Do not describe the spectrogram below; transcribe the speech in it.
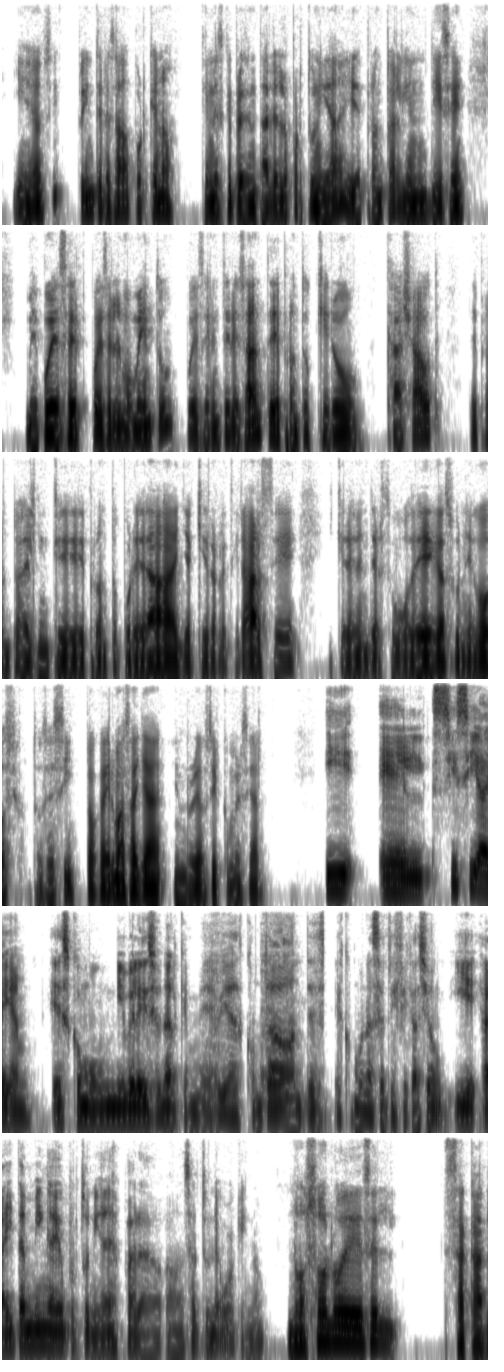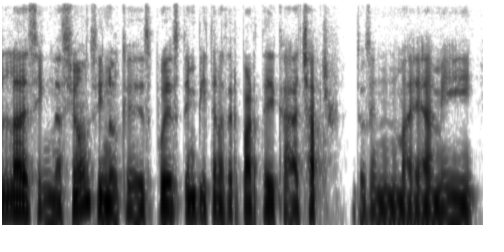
y dijeron, sí, estoy interesado, ¿por qué no? Tienes que presentarle la oportunidad y de pronto alguien dice, me puede ser, puede ser el momento, puede ser interesante, de pronto quiero cash out, de pronto hay alguien que de pronto por edad ya quiere retirarse y quiere vender su bodega, su negocio. Entonces sí, toca ir más allá en estate comercial. Y el CCIM es como un nivel adicional que me habías contado antes, es como una certificación y ahí también hay oportunidades para avanzar tu networking, ¿no? No solo es el sacar la designación, sino que después te invitan a ser parte de cada chapter. Entonces en Miami,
